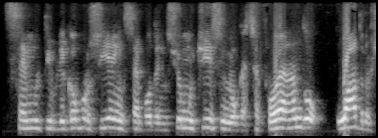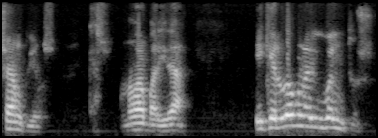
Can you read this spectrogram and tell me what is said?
se multiplicó por 100, se potenció muchísimo, que se fue ganando cuatro Champions, que es una barbaridad, y que luego la Juventus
